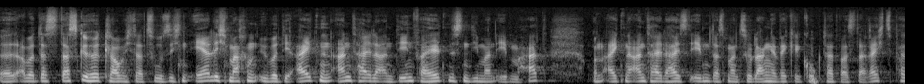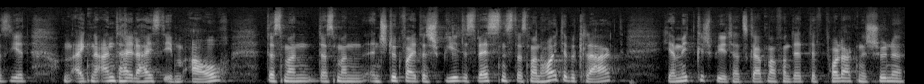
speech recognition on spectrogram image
äh, aber das, das gehört, glaube ich, dazu, sich ein ehrlich machen über die eigenen Anteile an den Verhältnissen, die man eben hat. Und eigene Anteile heißt eben, dass man zu lange weggeguckt hat, was da rechts passiert. Und eigene Anteile heißt eben auch, dass man, dass man ein Stück weit das Spiel des Westens, das man heute beklagt, ja mitgespielt hat. Es gab mal von Detlef Pollack eine schöne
